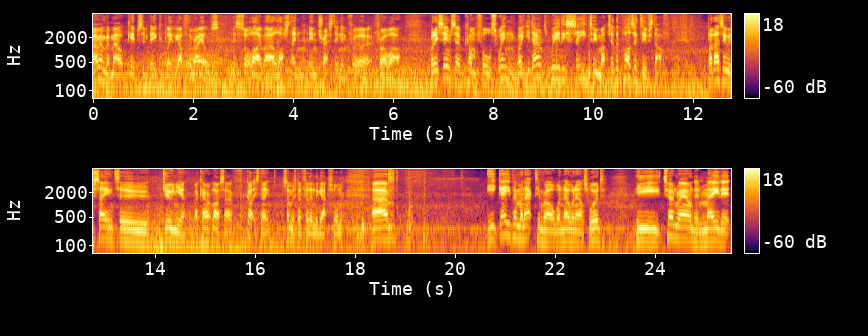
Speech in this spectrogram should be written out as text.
I remember Mel Gibson being completely off the rails. It's sort of like I lost in, interest in him for for a while. But he seems to have come full swing. But you don't really see too much of the positive stuff but as he was saying to Junior, I can't like I say, I forgot his name. Somebody's going to fill in the gaps for me. Um, he gave him an acting role when no one else would. He turned around and made it.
